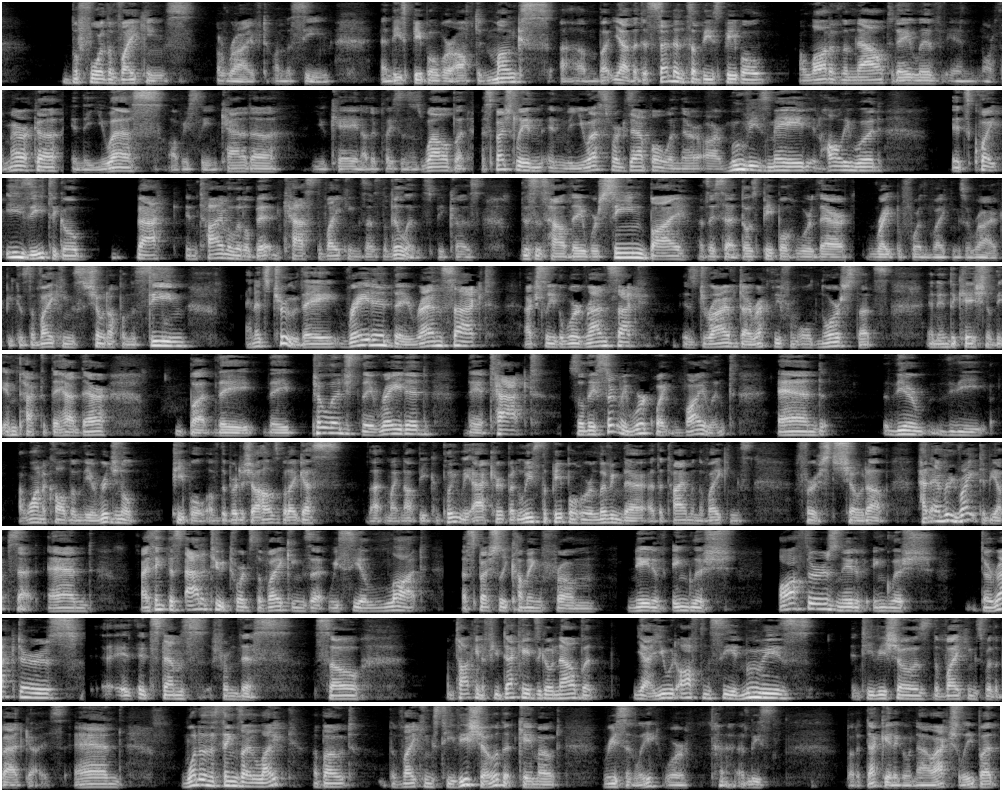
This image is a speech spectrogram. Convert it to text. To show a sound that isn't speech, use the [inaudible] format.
before the Vikings arrived on the scene. And these people were often monks. Um, but yeah, the descendants of these people, a lot of them now today live in North America, in the US, obviously in Canada, UK, and other places as well. But especially in, in the US, for example, when there are movies made in Hollywood, it's quite easy to go back in time a little bit and cast the Vikings as the villains because this is how they were seen by, as I said, those people who were there right before the Vikings arrived. Because the Vikings showed up on the scene, and it's true, they raided, they ransacked. Actually, the word ransack is derived directly from Old Norse. That's an indication of the impact that they had there. But they they pillaged, they raided, they attacked. So they certainly were quite violent. And the the I want to call them the original people of the British Isles, but I guess that might not be completely accurate. But at least the people who were living there at the time when the Vikings first showed up had every right to be upset. And I think this attitude towards the Vikings that we see a lot, especially coming from native English authors, native English directors, it, it stems from this. So I'm talking a few decades ago now, but yeah, you would often see in movies in TV shows, the Vikings were the bad guys. And one of the things I like about the Vikings TV show that came out recently, or [laughs] at least about a decade ago now, actually, but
